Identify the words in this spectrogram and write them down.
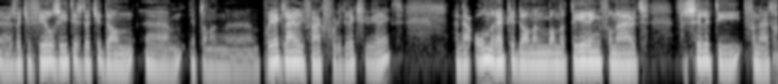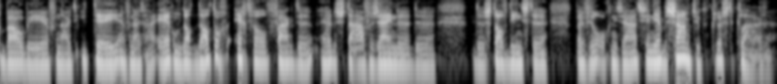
Uh, dus wat je veel ziet is dat je dan, um, je hebt dan een uh, projectleider die vaak voor de directie werkt. En daaronder heb je dan een mandatering vanuit facility, vanuit gebouwbeheer, vanuit IT en vanuit HR. Omdat dat toch echt wel vaak de, hè, de staven zijn, de, de, de stafdiensten bij veel organisaties. En die hebben samen natuurlijk een klus te klaren.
